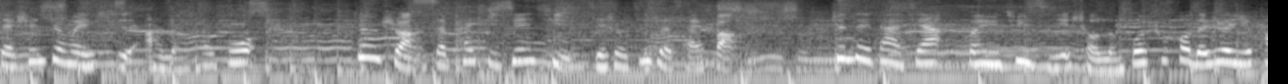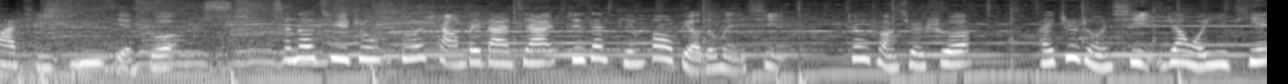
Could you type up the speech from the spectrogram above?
在深圳卫视二轮开播。郑爽在拍戏间隙接受记者采访，针对大家关于剧集首轮播出后的热议话题一一解说。谈到剧中多场被大家之赞填爆表的吻戏，郑爽却说：“拍这种戏让我一天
